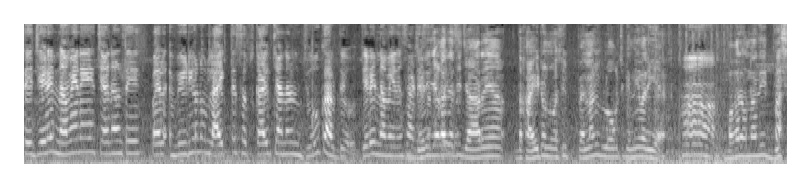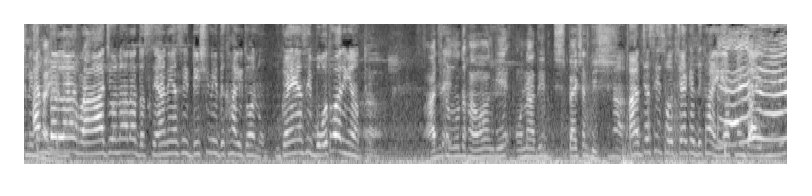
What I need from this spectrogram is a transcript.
ਤੇ ਜਿਹੜੇ ਨਵੇਂ ਨੇ ਚੈਨਲ ਤੇ ਵੀਡੀਓ ਨੂੰ ਲਾਈਕ ਤੇ ਸਬਸਕ੍ਰਾਈਬ ਚੈਨਲ ਨੂੰ ਜ਼ਰੂਰ ਕਰ ਦਿਓ ਜਿਹੜੇ ਨਵੇਂ ਨੇ ਸਾਡੇ ਜਿਹੜੀ ਜਗ੍ਹਾ ਤੇ ਅਸੀਂ ਜਾ ਰਹੇ ਹਾਂ ਦਿਖਾਈ ਤੁਹਾਨੂੰ ਅਸੀਂ ਪਹਿਲਾਂ ਵੀ ਵਲੌਗ 'ਚ ਕਿੰਨੀ ਵਾਰੀ ਹੈ। ਹਾਂ। ਮਗਰ ਉਹਨਾਂ ਦੀ ਡਿਸ਼ ਨਹੀਂ ਦਿਖਾਈ ਅੰਦਰਲਾ ਰਾਜ ਉਹਨਾਂ ਦਾ ਦੱਸਿਆ ਨਹੀਂ ਅਸੀਂ ਡਿਸ਼ ਨਹੀਂ ਦਿਖਾਈ ਤੁਹਾਨੂੰ। ਗਏ ਅਸੀਂ ਬਹੁਤ ਵਾਰੀਆਂ ਉੱਥੇ। ਹਾਂ। ਅੱਜ ਤੁਹਾਨੂੰ ਦਿਖਾਵਾਂਗੇ ਉਹਨਾਂ ਦੀ ਸਪੈਸ਼ਲ ਡਿਸ਼ ਹਾਂ ਅੱਜ ਅਸੀਂ ਸੋਚਿਆ ਕਿ ਦਿਖਾਈਏ ਆਪਣੇ ਗਾਇਜ਼ ਨੂੰ।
